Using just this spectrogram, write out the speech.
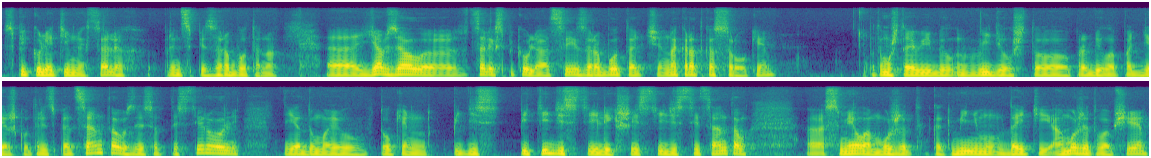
спекулятивных целях, в принципе, заработано. Э, я взял э, в целях спекуляции заработать на краткосроке, потому что я видел, что пробила поддержку 35 центов, здесь оттестировали, я думаю, токен 50, 50 или 60 центов смело может как минимум дойти, а может вообще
